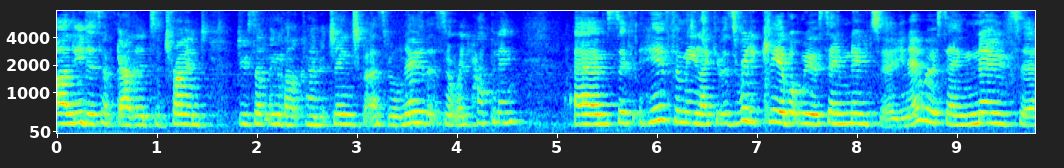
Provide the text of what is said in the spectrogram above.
Our leaders have gathered to try and do something about climate change, but as we all know, that's not really happening. Um, so here for me, like it was really clear what we were saying no to. You know, we were saying no to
